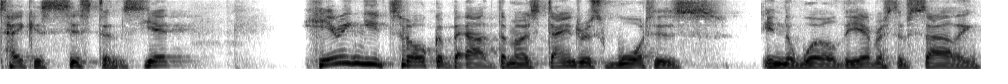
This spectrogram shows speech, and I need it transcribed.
take assistance. Yet, hearing you talk about the most dangerous waters in the world, the Everest of sailing,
